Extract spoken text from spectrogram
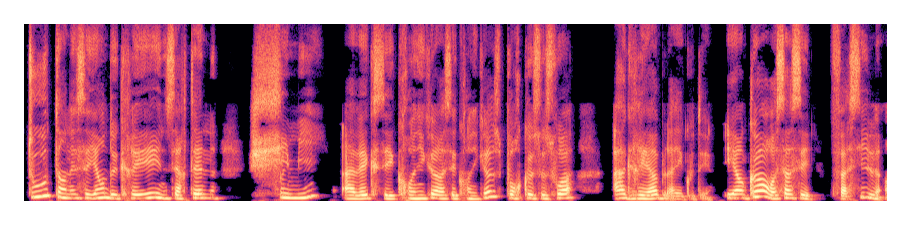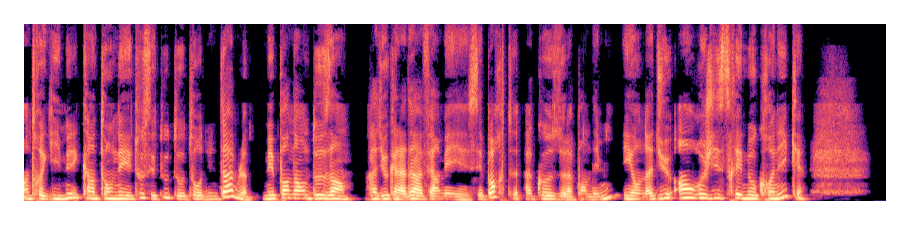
tout en essayant de créer une certaine chimie avec ses chroniqueurs et ses chroniqueuses pour que ce soit agréable à écouter. Et encore, ça c'est facile, entre guillemets, quand on est tous et toutes autour d'une table. Mais pendant deux ans, Radio-Canada a fermé ses portes à cause de la pandémie et on a dû enregistrer nos chroniques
